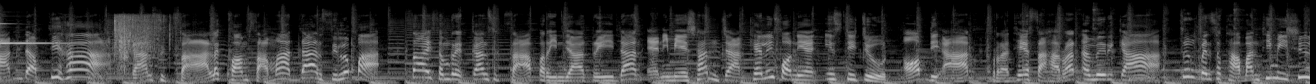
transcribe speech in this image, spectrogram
อันดับที่ 5 การศึกษาและความสามารถด้านศิลปะ ใต้สำเร็จการศึกษาปริญญาตรีด้านแอนิเมชันจาก California Institute of the Art ประเทศสหรัฐอเมริกา ซึ่งเป็นสถาบันที่มีชื่อ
